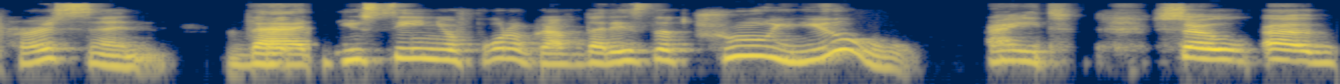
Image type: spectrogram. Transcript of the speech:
person that right. you see in your photograph that is the true you. Right. So, um,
